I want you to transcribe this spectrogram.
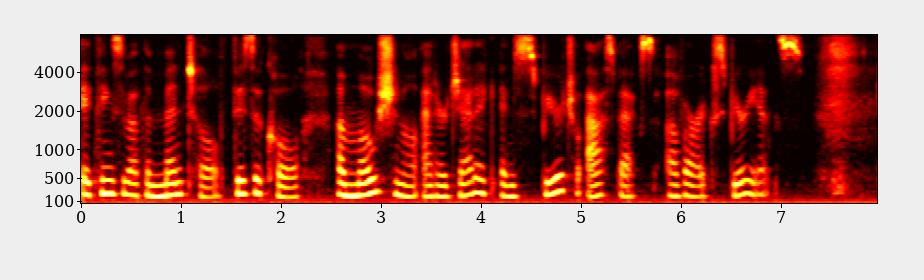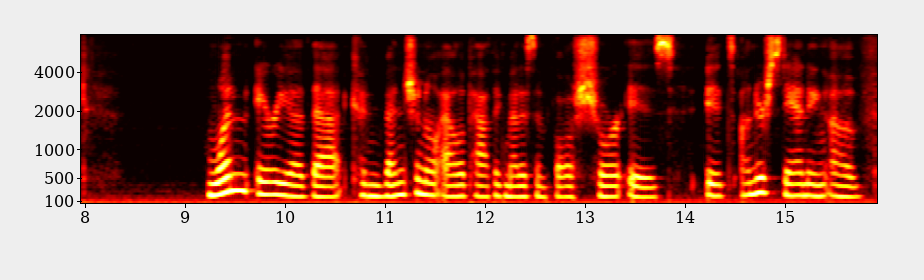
It thinks about the mental, physical, emotional, energetic, and spiritual aspects of our experience. One area that conventional allopathic medicine falls short is it's understanding of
